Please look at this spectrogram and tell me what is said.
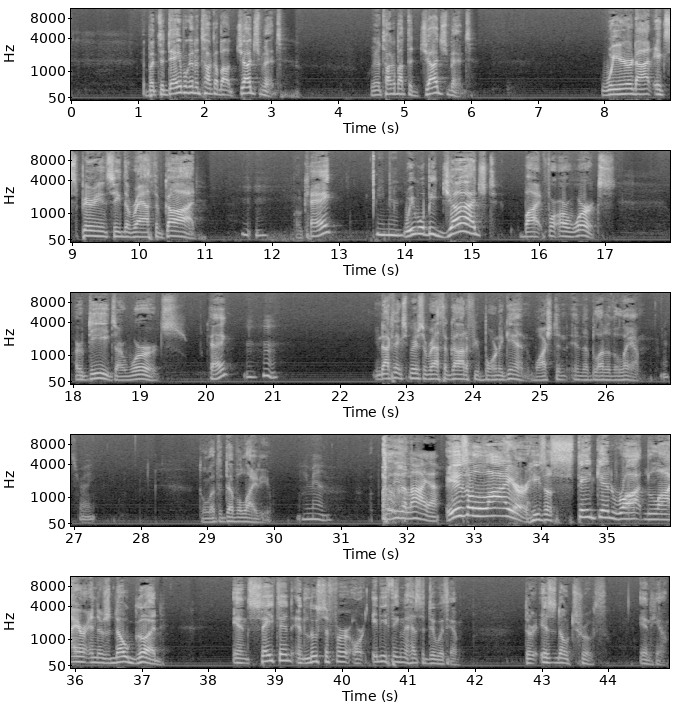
But today we're going to talk about judgment. We're going to talk about the judgment. We're not experiencing the wrath of God. Okay? Amen. We will be judged by for our works, our deeds, our words. Okay? hmm You're not going to experience the wrath of God if you're born again, washed in, in the blood of the Lamb. That's right. Don't let the devil lie to you. Amen. he's a liar. He's a liar. He's a stinking, rotten liar, and there's no good in Satan and Lucifer or anything that has to do with him. There is no truth in him.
